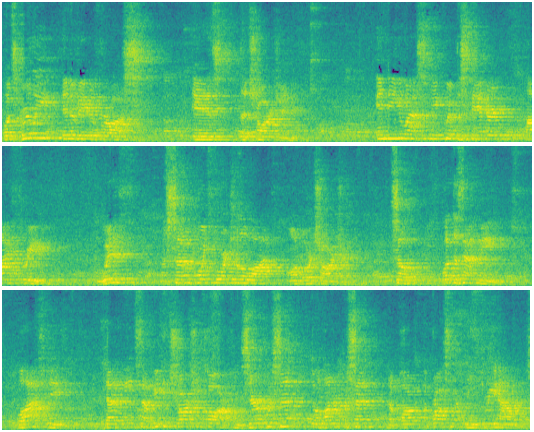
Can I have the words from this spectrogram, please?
What's really innovative for us is the charging. In the US, we equip the standard i3 with a 7.4 kilowatt onboard charger. So, what does that mean? Well, actually, that means that we can charge a car from 0% to 100% in approximately three hours.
